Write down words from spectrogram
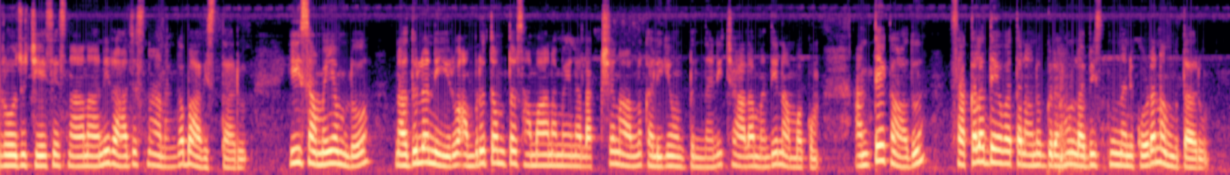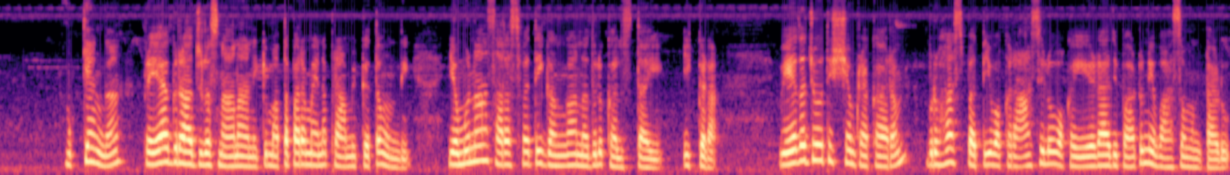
రోజు చేసే స్నానాన్ని రాజస్నానంగా భావిస్తారు. ఈ సమయంలో నదుల నీరు అమృతంతో సమానమైన లక్షణాలను కలిగి ఉంటుందని చాలామంది నమ్మకం. అంతేకాదు సకల దేవతల అనుగ్రహం లభిస్తుందని కూడా నమ్ముతారు. ముఖ్యంగా ప్రయాగ్రాజుల స్నానానికి మతపరమైన ప్రాముఖ్యత ఉంది. యమున సరస్వతి గంగా నదులు కలుస్తాయి. ఇక్కడ వేద జ్యోతిష్యం ప్రకారం బృహస్పతి ఒక రాశిలో ఒక ఏడాది పాటు నివాసం ఉంటాడు.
